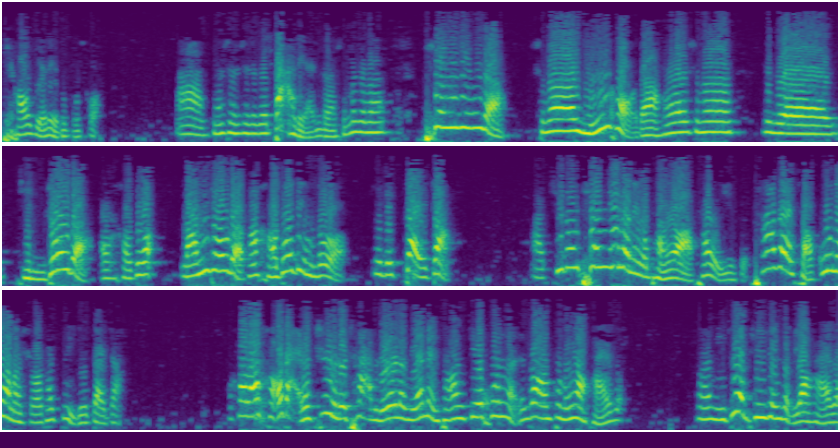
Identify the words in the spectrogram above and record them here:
调节的也都不错。啊，像是是这个大连的，什么什么天津的，什么营口的，还有什么那个锦州的，哎，好多兰州的，反正好多地方都有，就这再障。啊，其中天津的那个朋友啊，他有意思，他在小姑娘的时候，他自己就再障。后来好歹的治的差不离了，勉勉强强结婚了。人告诉不能要孩子，啊，你这贫血怎么要孩子？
